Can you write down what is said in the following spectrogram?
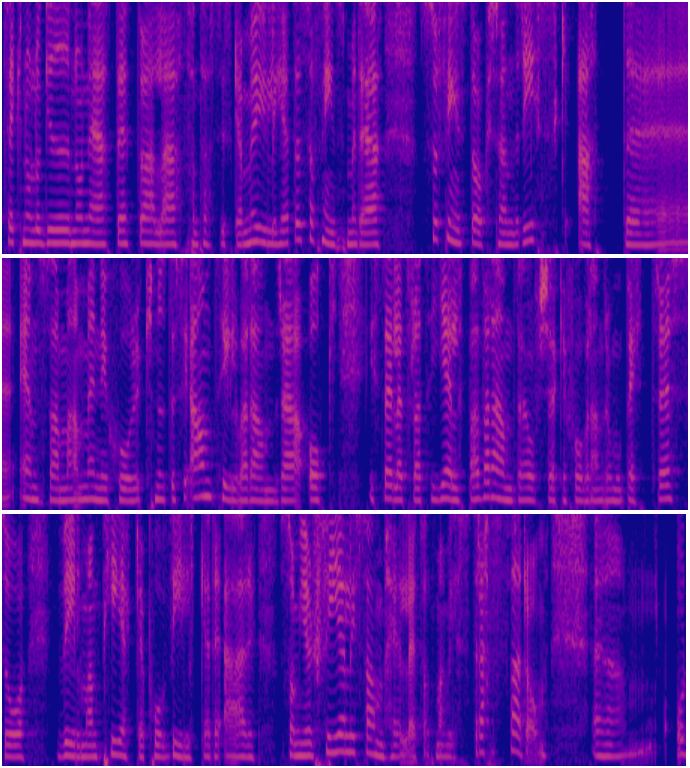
teknologin och nätet och alla fantastiska möjligheter som finns med det, så finns det också en risk att eh, ensamma människor knyter sig an till varandra och istället för att hjälpa varandra och försöka få varandra att må bättre så vill man peka på vilka det är som gör fel i samhället och att man vill straffa dem. Um, och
